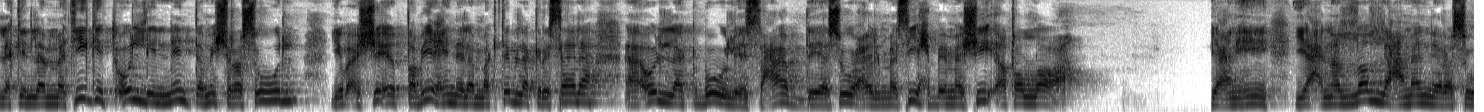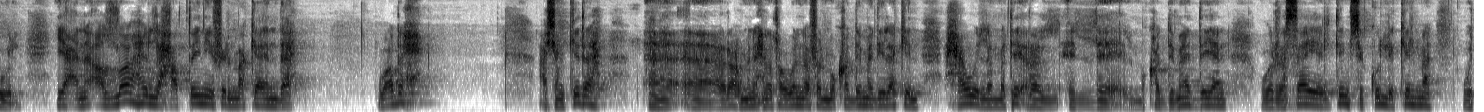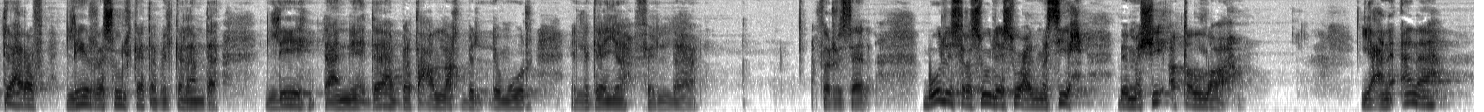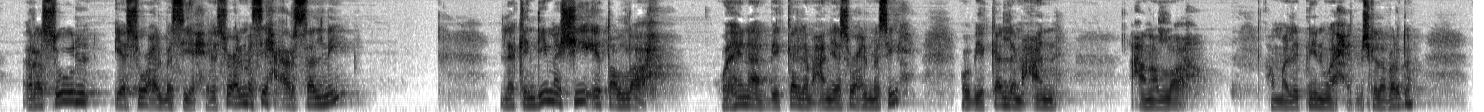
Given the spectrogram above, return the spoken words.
لكن لما تيجي تقول لي إن أنت مش رسول يبقى الشيء الطبيعي إن لما أكتب لك رسالة أقول لك بولس عبد يسوع المسيح بمشيئة الله. يعني إيه؟ يعني الله اللي عملني رسول. يعني الله اللي حطني في المكان ده. واضح؟ عشان كده آه، آه، رغم إن إحنا طولنا في المقدمة دي لكن حاول لما تقرأ المقدمات دي والرسائل تمسك كل كلمة وتعرف ليه الرسول كتب الكلام ده. ليه؟ لأن ده بيتعلق بالأمور اللي جاية في في الرسالة. بولس رسول يسوع المسيح بمشيئة الله. يعني أنا رسول يسوع المسيح يسوع المسيح أرسلني لكن دي مشيئة الله. وهنا بيتكلم عن يسوع المسيح وبيتكلم عن عن الله. هما الاثنين واحد مش كده برضو؟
